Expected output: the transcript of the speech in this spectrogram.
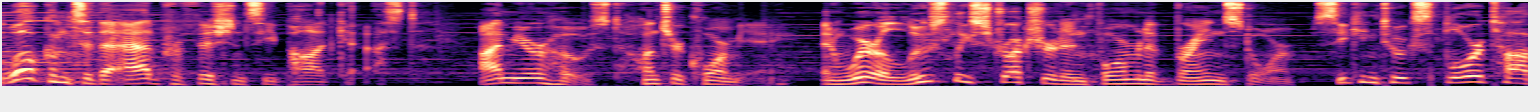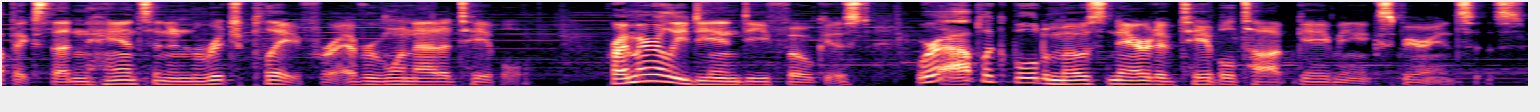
Welcome to the Ad Proficiency Podcast. I'm your host, Hunter Cormier, and we're a loosely structured informative brainstorm seeking to explore topics that enhance and enrich play for everyone at a table. Primarily D&D focused, we're applicable to most narrative tabletop gaming experiences.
